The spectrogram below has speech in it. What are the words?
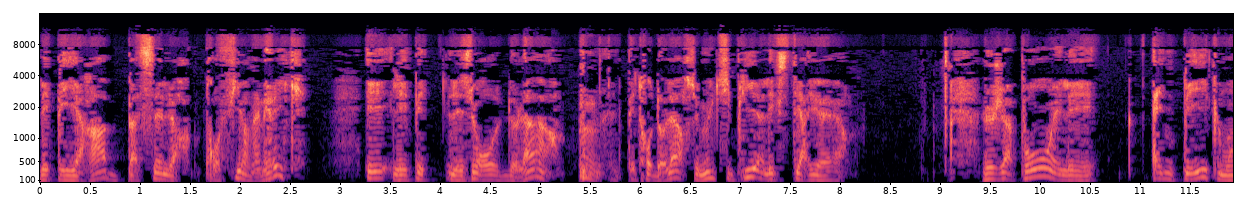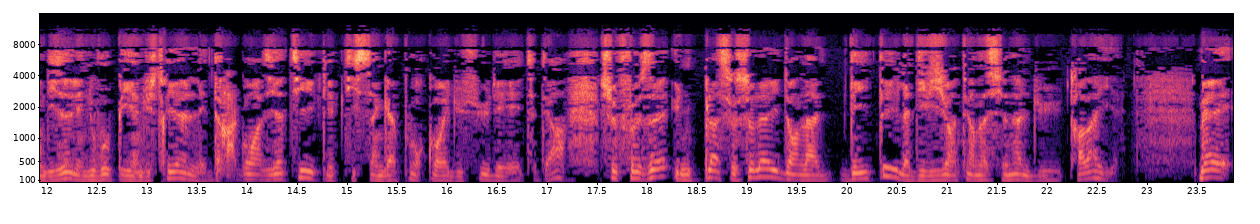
Les pays arabes passaient leurs profits en Amérique et les, les euro-dollars, pétrodollars se multipliaient à l'extérieur. Le Japon et les NPI, comme on disait, les nouveaux pays industriels, les dragons asiatiques, les petits Singapour, Corée du Sud, etc., se faisaient une place au soleil dans la DIT, la division internationale du travail. Mais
